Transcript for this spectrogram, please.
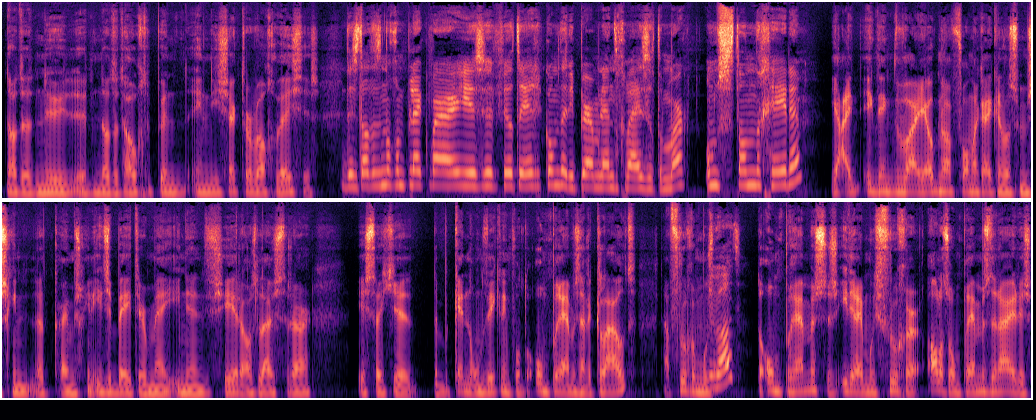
dat het nu dat het hoogtepunt in die sector wel geweest is. Dus dat is nog een plek waar je ze veel tegenkomt. Die permanent gewijzigde marktomstandigheden. Ja, ik, ik denk waar je ook naar van naar kijkt, en we misschien, dat kan je misschien iets beter mee identificeren als luisteraar, is dat je de bekende ontwikkeling bijvoorbeeld de on-premise naar de cloud. Nou, vroeger moest De de on-premise, dus iedereen moest vroeger alles on-premise draaien. Dus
